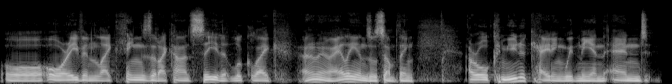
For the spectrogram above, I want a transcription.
or or even like things that I can't see that look like I don't know aliens or something are all communicating with me and and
